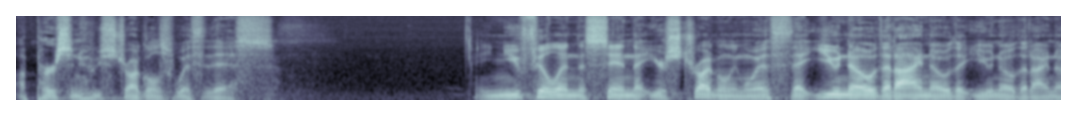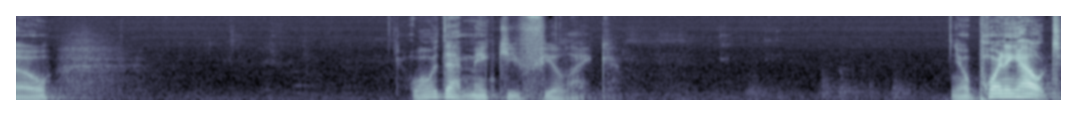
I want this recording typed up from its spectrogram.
a person who struggles with this. And you fill in the sin that you're struggling with, that you know that I know that you know that I know. What would that make you feel like? You know, pointing out,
